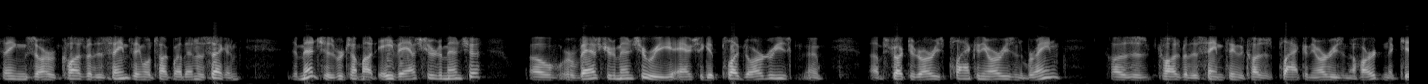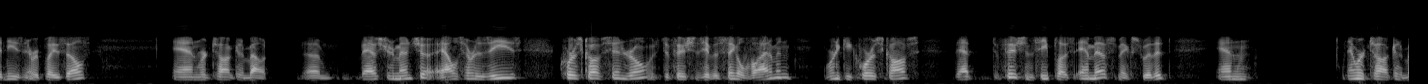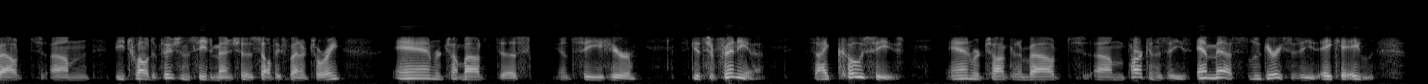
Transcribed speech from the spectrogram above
things are caused by the same thing. We'll talk about that in a second. Dementias. We're talking about avascular dementia uh, or vascular dementia, where you actually get plugged arteries, uh, obstructed arteries, plaque in the arteries in the brain causes caused by the same thing that causes plaque in the arteries in the heart and the kidneys and every place else. And we're talking about um, vascular dementia, Alzheimer's disease, Korsakoff syndrome, deficiency of a single vitamin, Wernicke-Korsakoff's, that deficiency plus MS mixed with it, and then we're talking about um, B12 deficiency dementia, self-explanatory, and we're talking about uh, let's see here, schizophrenia, psychoses, and we're talking about um, Parkinson's disease, MS, Lou Gehrig's disease, aka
